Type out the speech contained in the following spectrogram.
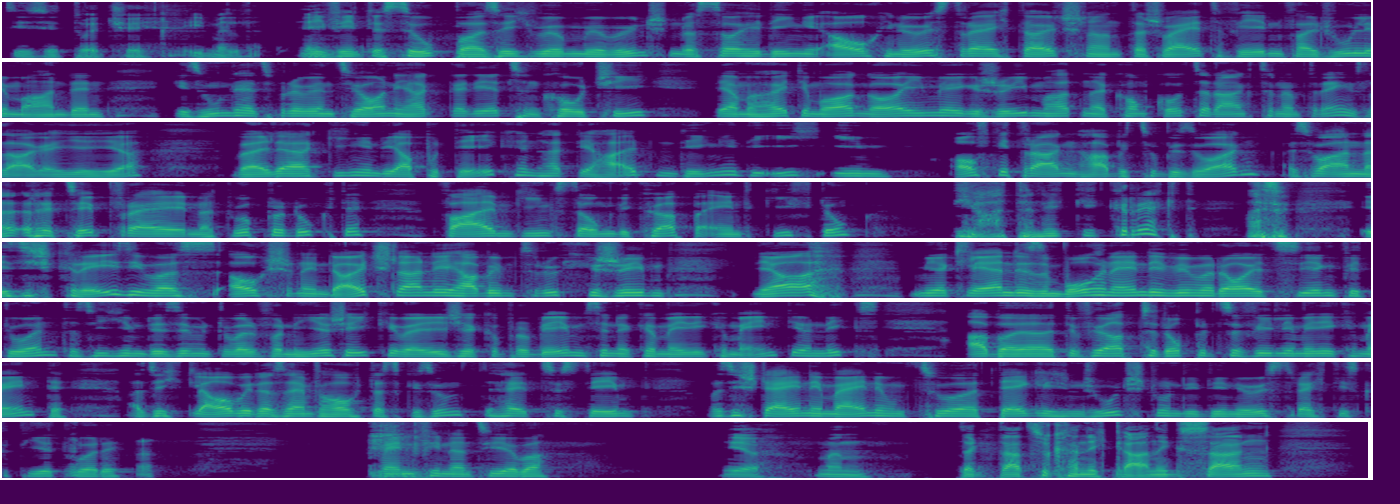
diese deutsche E-Mail. Ich finde das super. Also ich würde mir wünschen, dass solche Dinge auch in Österreich, Deutschland der Schweiz auf jeden Fall Schule machen, denn Gesundheitsprävention, ich habe gerade jetzt einen Coachie, der mir heute Morgen auch E-Mail geschrieben hat und er kommt Gott sei Dank zu einem Trainingslager hierher, weil der ging in die Apotheke und hat die halben Dinge, die ich ihm aufgetragen habe zu besorgen. Es waren rezeptfreie Naturprodukte, vor allem ging es da um die Körperentgiftung, die hat er nicht gekriegt. Also es ist crazy, was auch schon in Deutschland, ich habe ihm zurückgeschrieben, ja, wir erklären das am Wochenende, wie wir da jetzt irgendwie tun, dass ich ihm das eventuell von hier schicke, weil ist ja kein Problem, sind ja keine Medikamente und nix, aber dafür habt ihr doppelt so viele Medikamente. Also ich glaube, dass einfach auch das Gesundheitssystem, was ist deine Meinung zur täglichen Schulstunde, die in Österreich diskutiert wurde? Wenn finanzierbar. Ja, man, Da, dazu kann ich gar nichts sagen.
